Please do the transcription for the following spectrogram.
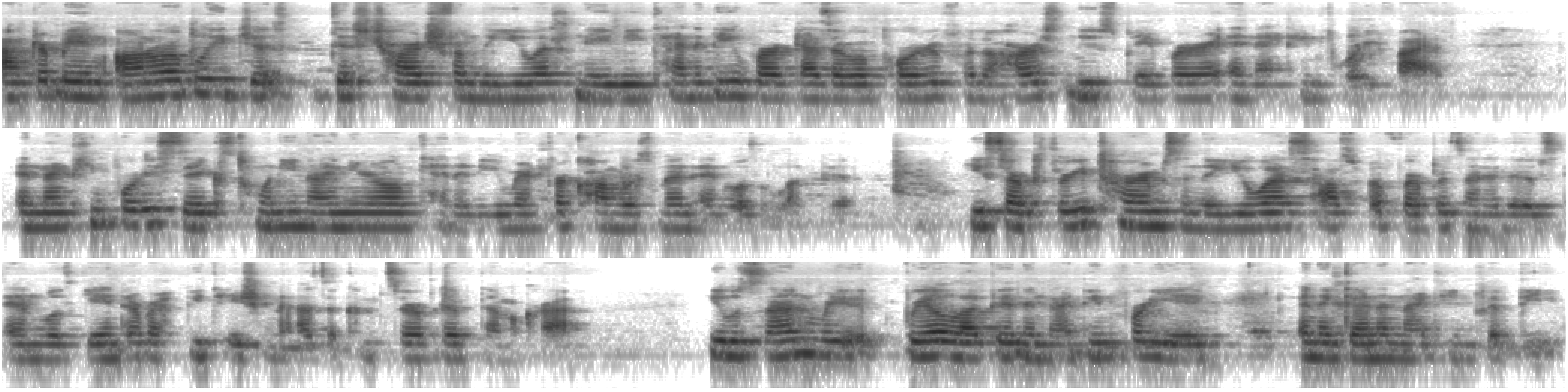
After being honorably just discharged from the U.S. Navy, Kennedy worked as a reporter for the Hearst newspaper in 1945. In 1946, 29 year old Kennedy ran for congressman and was elected. He served three terms in the U.S. House of Representatives and was gained a reputation as a conservative Democrat. He was then re- elected in 1948 and again in 1950.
